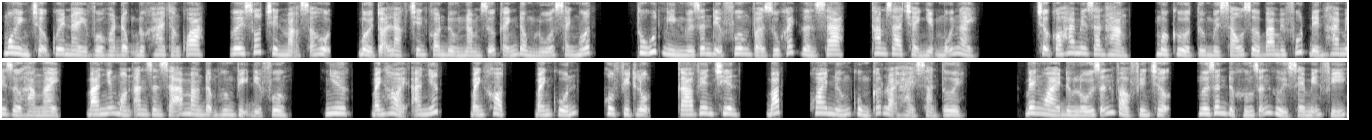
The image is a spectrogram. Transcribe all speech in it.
Mô hình chợ quê này vừa hoạt động được 2 tháng qua, gây sốt trên mạng xã hội bởi tọa lạc trên con đường nằm giữa cánh đồng lúa xanh mướt. thu hút nghìn người dân địa phương và du khách gần xa tham gia trải nghiệm mỗi ngày. Chợ có 20 gian hàng, mở cửa từ 16 giờ 30 phút đến 20 giờ hàng ngày, bán những món ăn dân dã mang đậm hương vị địa phương như bánh hỏi an nhất, bánh khọt, bánh cuốn, hột vịt lộn, cá viên chiên, bắp, khoai nướng cùng các loại hải sản tươi. Bên ngoài đường lối dẫn vào phiên chợ, người dân được hướng dẫn gửi xe miễn phí.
